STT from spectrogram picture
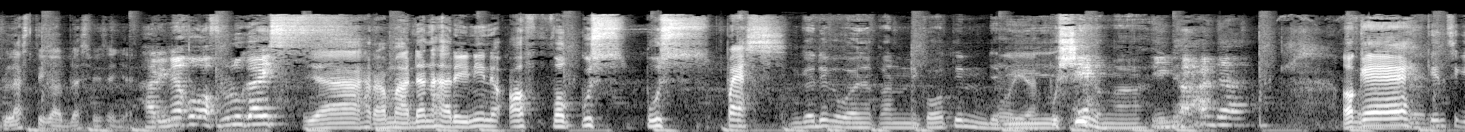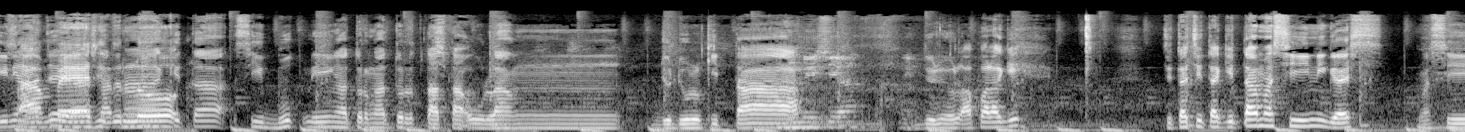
13 bisa jadi. Hari ini aku off dulu guys. Ya, Ramadan hari ini nih off fokus push pes. Enggak dia kebanyakan nikotin jadi Oh iya, pusing. tengah. Tidak ada. oke Mungkin segini Sampai aja ya situ karena dulu. kita sibuk nih ngatur-ngatur tata ulang judul kita. Indonesia. Judul apa lagi? Cita-cita kita masih ini guys, masih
